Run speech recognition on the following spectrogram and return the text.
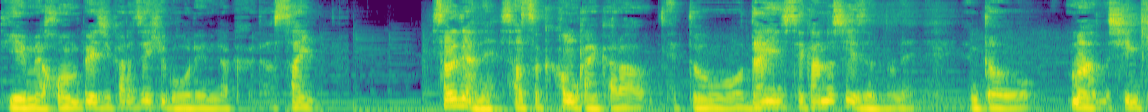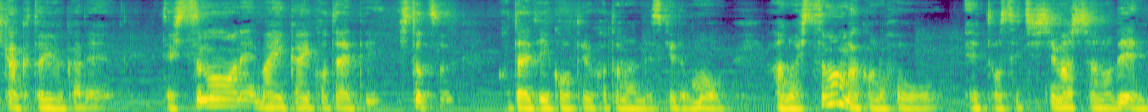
DM やホームページからぜひご連絡ください。それではね、早速今回から、えっと、第セカンドシーズンのね、えっと、まあ、新企画というかで、質問をね、毎回答えて、一つ答えていこうということなんですけども、あの、質問箱の方を、えっと、設置しましたので、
